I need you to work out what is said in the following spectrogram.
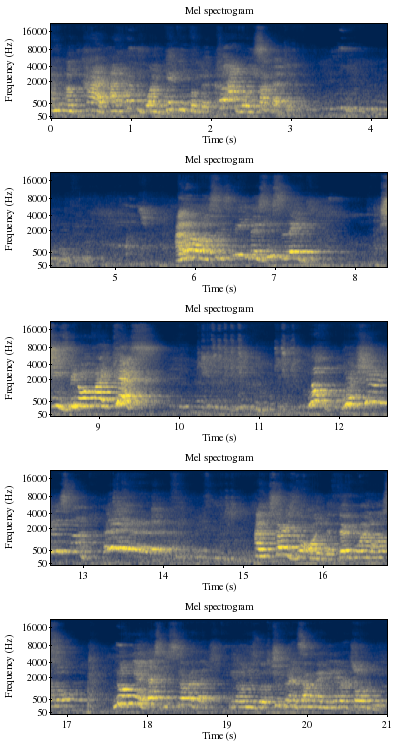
I'm, I'm tired. I have to go and get him from the club on Saturday. Another one says, me, there's this lady. She's been on my case. No, we are sharing this one. And the stories go on. The third one also. No, me, I just discovered that, you know, he's got children somewhere and he never told me.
